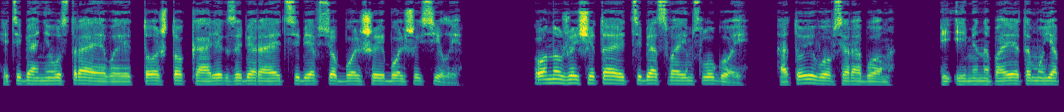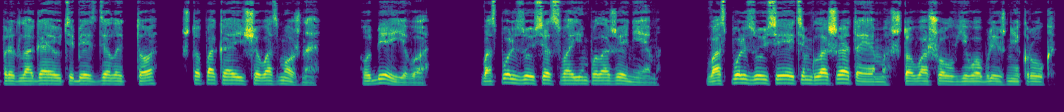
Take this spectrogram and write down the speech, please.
и тебя не устраивает то, что Карик забирает себе все больше и больше силы. Он уже считает тебя своим слугой, а то и вовсе рабом. И именно поэтому я предлагаю тебе сделать то, что пока еще возможно. Убей его. Воспользуйся своим положением. Воспользуйся этим глашатаем, что вошел в его ближний круг,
